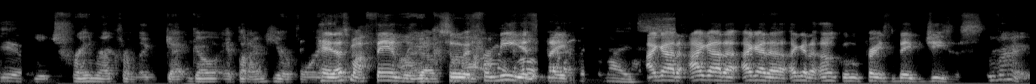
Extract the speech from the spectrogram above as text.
You. Train wreck from the get go, eh, but I'm here for it. Hey, that's my family I though. So crap. for me, it's oh, like I got a, I got a, I got a, I got an uncle who prays the baby Jesus. right.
